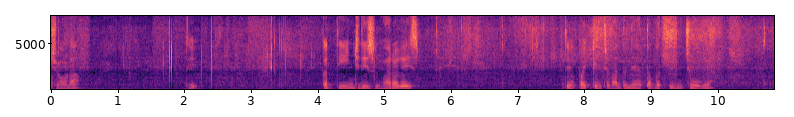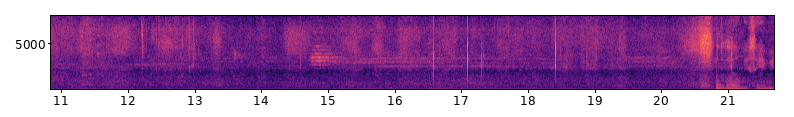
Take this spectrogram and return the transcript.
ਚੌੜਾ ਤੇ 31 ਇੰਚ ਦੀ ਸਲਵਾਰ ਆ ਗਈ। ਤੇ ਆਪਾਂ 1 ਇੰਚ ਵੱਧ ਲਿਆ ਤਾਂ 32 ਇੰਚ ਹੋ ਗਿਆ। ਮੈਂ ਦਿਖਾ ਦੂੰਗੀ ਸੇਮ ਹੀ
